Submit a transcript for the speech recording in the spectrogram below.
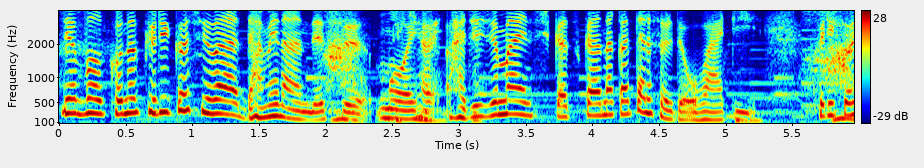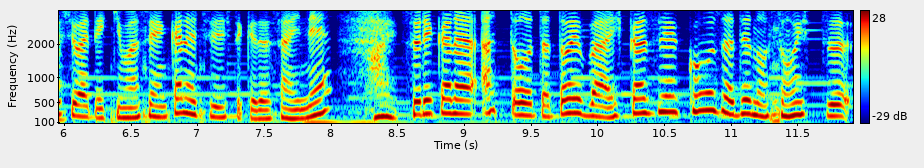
ー、でもこの繰り越しはダメなんです。はい、もう80万円しか使わなかったらそれで終わり。繰り越しはできませんから注意してくださいね。はい、それからあと例えば非課税口座での損失。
